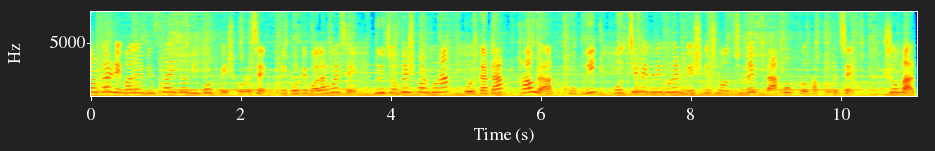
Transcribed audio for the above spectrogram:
সরকার রেমালের বিস্তারিত রিপোর্ট পেশ করেছে। রিপোর্টে বলা হয়েছে, দুই চব্বিশ পরগনা, কলকাতা, হাওড়া, হুগলি, পশ্চিম মেদিনীপুরের বেশ কিছু অঞ্চলে ব্যাপক প্রভাব পড়েছে। সোমবার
